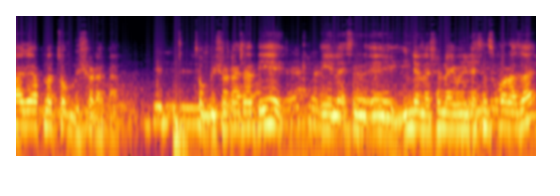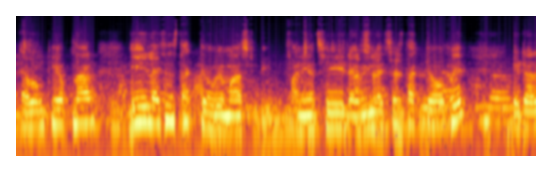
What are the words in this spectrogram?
লাগে আপনার চব্বিশশো টাকা। চব্বিশশো টাকা দিয়ে এই লাইসেন্স এই ইন্টারন্যাশনাল ড্রাইভিং লাইসেন্স করা যায় এবং কি আপনার এই লাইসেন্স থাকতে হবে মাস্ট বি মানে হচ্ছে ড্রাইভিং আচ্ছা, লাইসেন্স আচ্ছা, থাকতে হবে এটার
